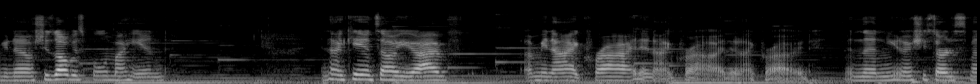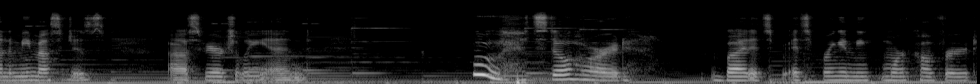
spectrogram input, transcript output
You know, she's always pulling my hand. And I can't tell you, I've, I mean, I cried and I cried and I cried. And then, you know, she started sending me messages uh, spiritually, and whew, it's still hard, but it's it's bringing me more comfort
